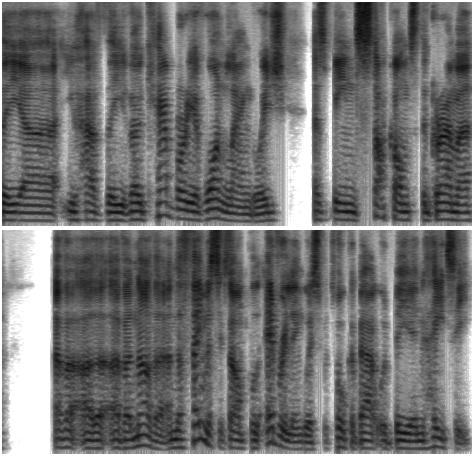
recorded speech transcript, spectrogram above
the uh, you have the vocabulary of one language has been stuck onto the grammar of, a, of another. And the famous example every linguist would talk about would be in Haiti.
